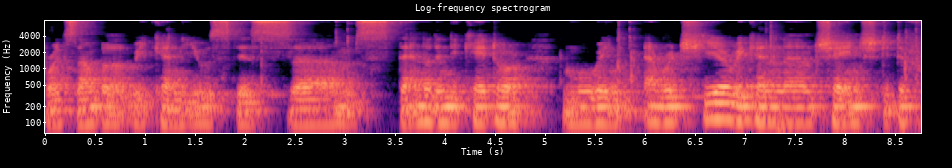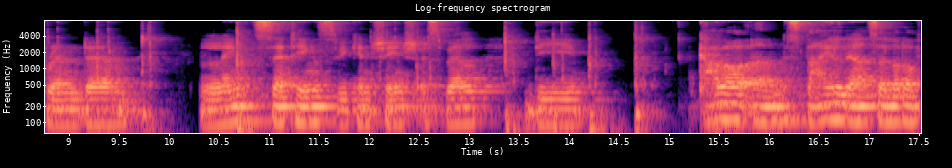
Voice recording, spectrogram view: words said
For example, we can use this um, standard indicator moving average here. We can um, change the different um, length settings. We can change as well the color and the style there's a lot of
